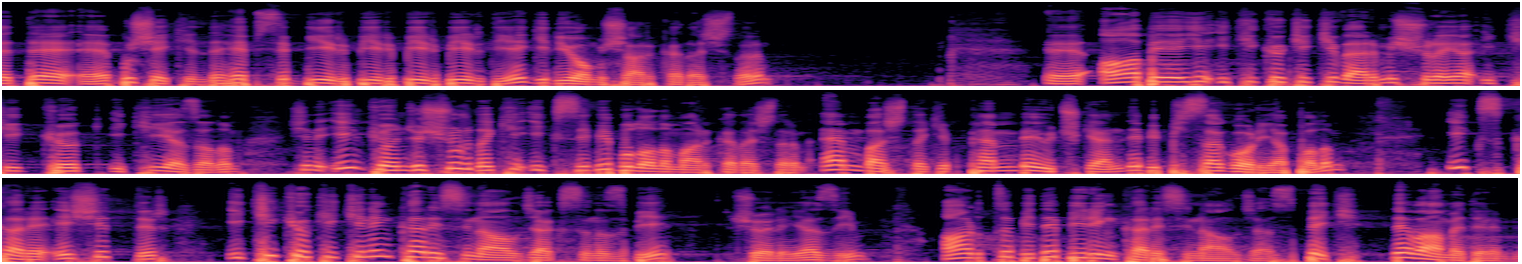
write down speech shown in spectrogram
ve D, E bu şekilde hepsi 1, 1, 1, 1 diye gidiyormuş arkadaşlarım. Ee, AB'yi 2 kök 2 vermiş. Şuraya 2 kök 2 yazalım. Şimdi ilk önce şuradaki x'i bir bulalım arkadaşlarım. En baştaki pembe üçgende bir Pisagor yapalım. x kare eşittir. 2 kök 2'nin karesini alacaksınız bir. Şöyle yazayım. Artı bir de 1'in karesini alacağız. Peki devam edelim.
